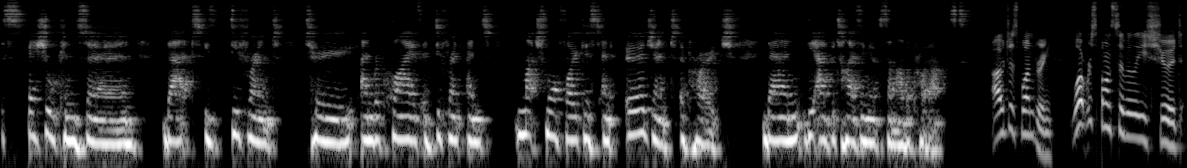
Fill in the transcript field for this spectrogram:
a special concern that is different to and requires a different and much more focused and urgent approach than the advertising of some other products. I was just wondering, what responsibility should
